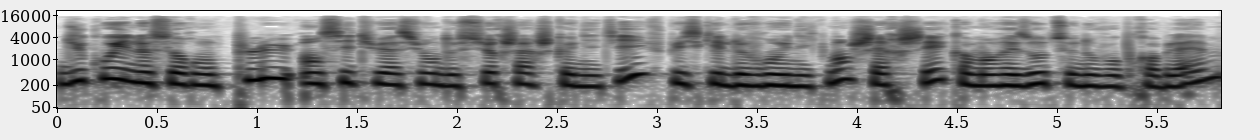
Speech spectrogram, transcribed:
Du coup, ils ne seront plus en situation de surcharge cognitive puisqu'ils devront uniquement chercher comment résoudre ce nouveau problème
